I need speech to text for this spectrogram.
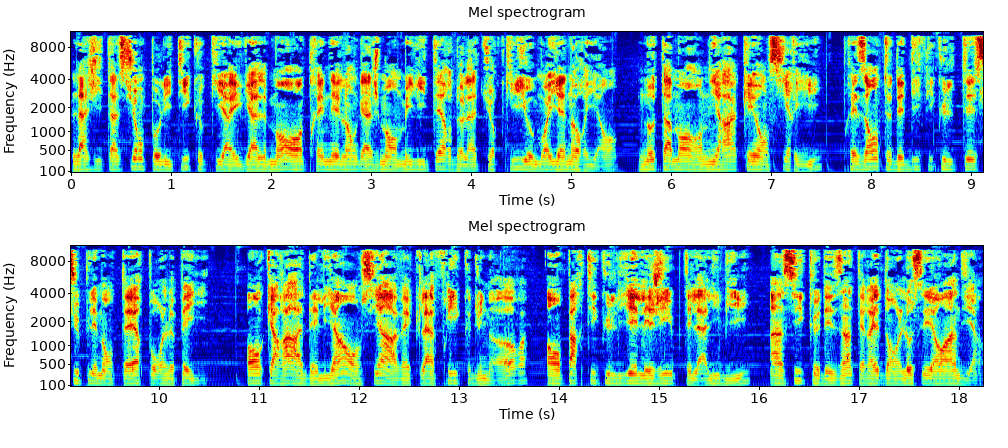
L'agitation politique qui a également entraîné l'engagement militaire de la Turquie au Moyen-Orient, notamment en Irak et en Syrie, présente des difficultés supplémentaires pour le pays. Ankara a des liens anciens avec l'Afrique du Nord, en particulier l'Égypte et la Libye, ainsi que des intérêts dans l'océan Indien.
